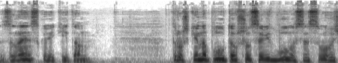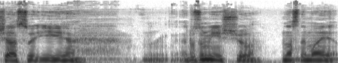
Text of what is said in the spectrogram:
е, Зеленського, який там трошки наплутав, що це відбулося свого часу, і розумію, що в нас немає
